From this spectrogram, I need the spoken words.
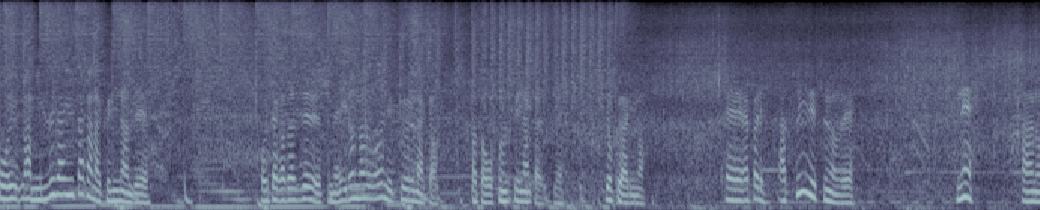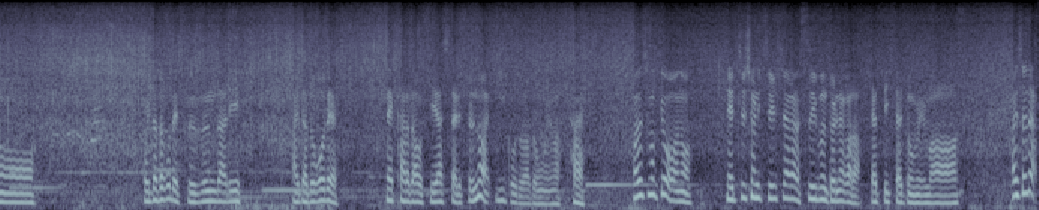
こういう、まあ、水が豊かな国なんで、こういった形でですね、いろんなところにプールなんか、あと噴水なんかですね、よくあります。えーやっぱり暑いですので、ね、あのーこういったところで涼んだり、ああいったところでね、体を冷やしたりするのはいいことだと思います。はい。私も今日、あの、熱中症に注意しながら水分取りながらやっていきたいと思います。はい、それでは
